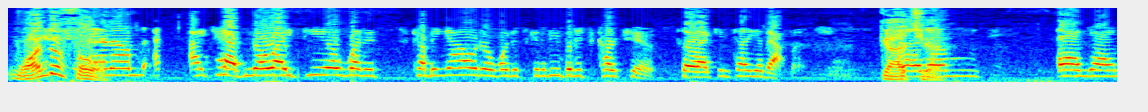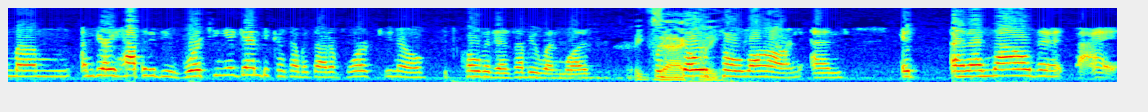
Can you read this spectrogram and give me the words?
Wonderful. And um, I have no idea when it's coming out or what it's going to be, but it's a cartoon, so I can tell you that much. Gotcha. And um, and I'm um, I'm very happy to be working again because I was out of work, you know, with COVID as everyone was Exactly. for so so long, and it and I'm now that I,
